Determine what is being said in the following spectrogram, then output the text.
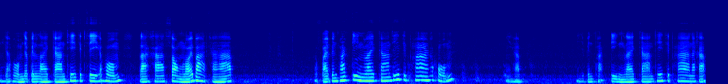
นะครับผมจะเป็นรายการที่สิบสี่ครับผม ราคาสองร้อยบาทครับ ต่อไปเป็นพักกิ่งรายการที่สิบห้าครับผม นี่ครับ นี่จะเป็นพักกิ่งรายการที่สิบห้านะครับ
